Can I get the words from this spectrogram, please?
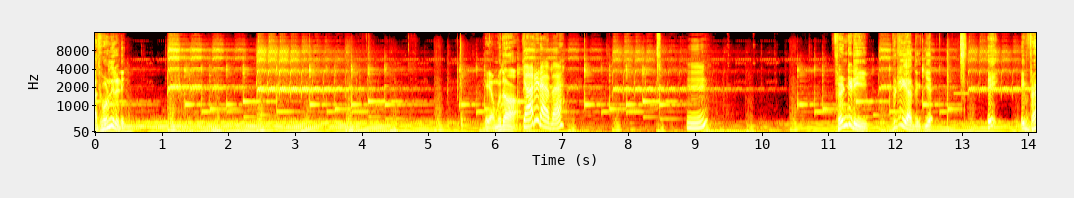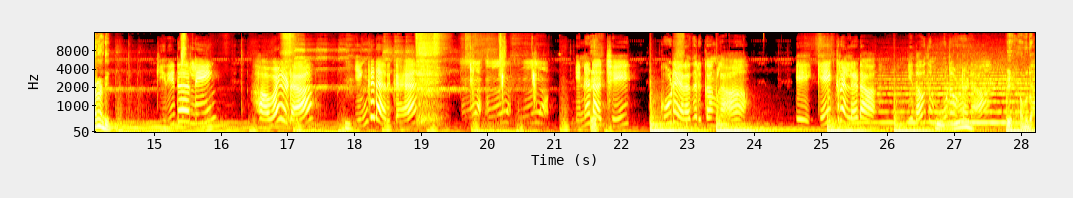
அது ஒண்ணு இல்லடி ஏய் அமுதா. யாருடா அவ? ம்? ஃப்ரெண்டு டி. விடுடி அது. ஏய் ஏய் வேணாடி கிரி டார்லிங் ஹவாயுடா எங்கடா இருக்க? என்னடாச்சு? கூட யாராவது இருக்காங்களா? ஏய் கேக்குறல்லடா ஏதாவது மூட விட்டடா? ஏய் அமுதா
